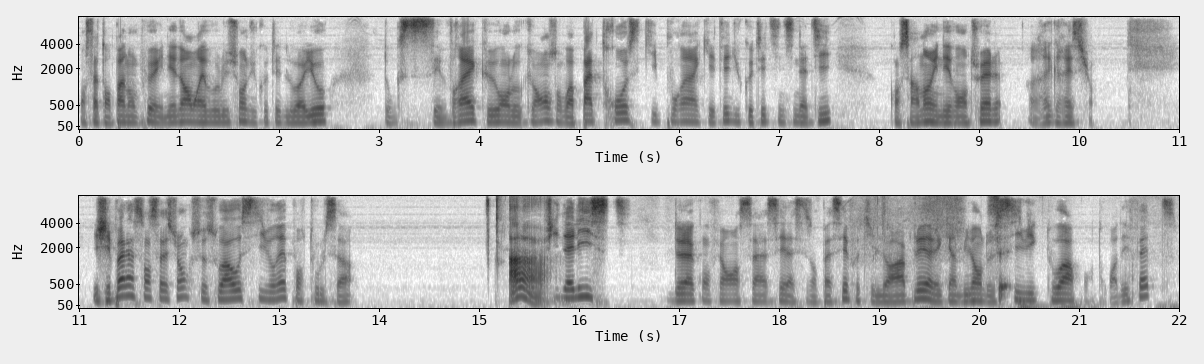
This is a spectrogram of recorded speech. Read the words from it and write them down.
on s'attend pas non plus à une énorme révolution du côté de l'Ohio. Donc c'est vrai qu'en l'occurrence, on voit pas trop ce qui pourrait inquiéter du côté de Cincinnati concernant une éventuelle régression. J'ai pas la sensation que ce soit aussi vrai pour tout ça. Ah. Finaliste de la conférence AAC la saison passée, faut-il le rappeler, avec un bilan de 6 victoires pour 3 défaites.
